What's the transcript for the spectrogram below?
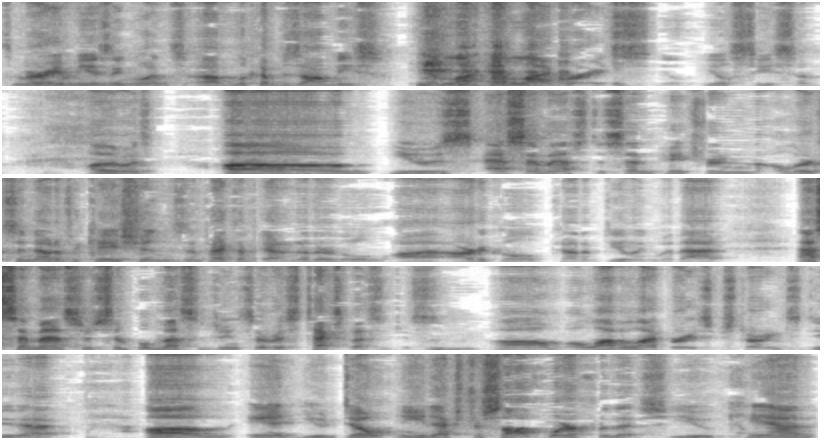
Some very amusing ones. Um, look up zombies and, li- and libraries. You'll, you'll see some other ones. Um, use SMS to send patron alerts and notifications. In fact, I've got another little uh, article kind of dealing with that. SMS or simple messaging service, text messages. Um, a lot of libraries are starting to do that. Um, and you don't need extra software for this. You can,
